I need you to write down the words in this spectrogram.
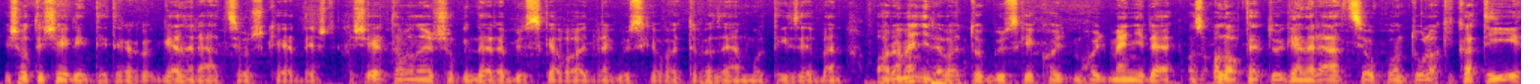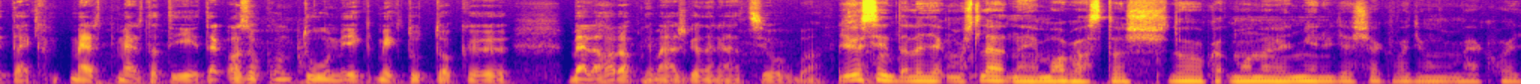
és ott is érintitek a generációs kérdést. És értem, hogy nagyon sok mindenre büszke vagy, meg büszke vagytok az elmúlt tíz évben. Arra mennyire vagytok büszkék, hogy, hogy mennyire az alapvető generációkon túl, akik a tiétek, mert, mert a tiétek, azokon túl még, még tudtok ö, beleharapni más generációkba. Őszinte legyek, most lehetne ilyen magasztos dolgokat mondani, hogy milyen ügyesek vagyunk, meg hogy,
